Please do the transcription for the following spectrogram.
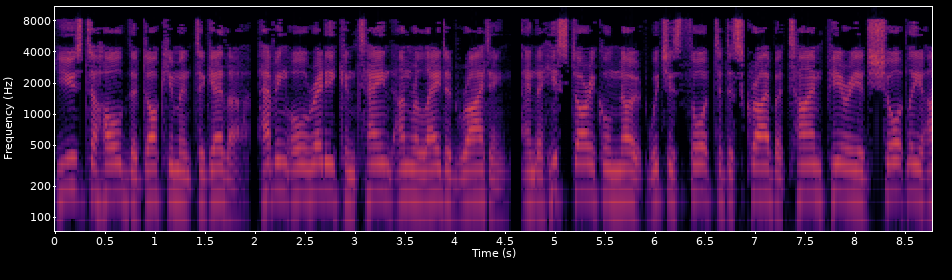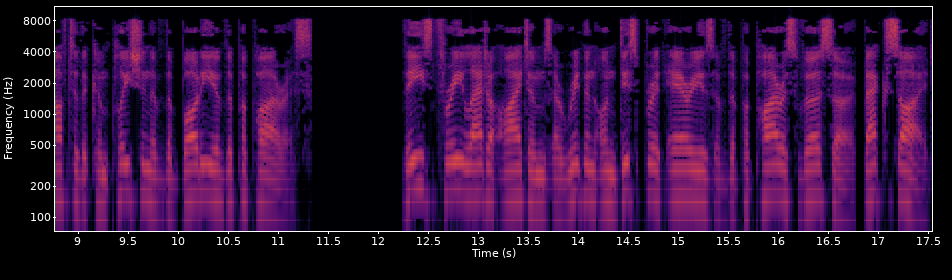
used to hold the document together having already contained unrelated writing, and a historical note which is thought to describe a time period shortly after the completion of the body of the papyrus. These three latter items are written on disparate areas of the papyrus verso backside,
